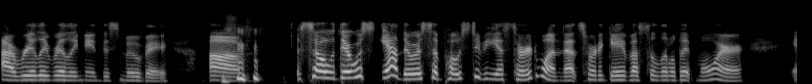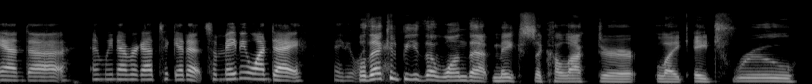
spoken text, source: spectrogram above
I really, really need this movie. Um, so there was, yeah, there was supposed to be a third one that sort of gave us a little bit more, and uh, and we never got to get it. So maybe one day, maybe one Well, that day. could be the one that makes a collector like a true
